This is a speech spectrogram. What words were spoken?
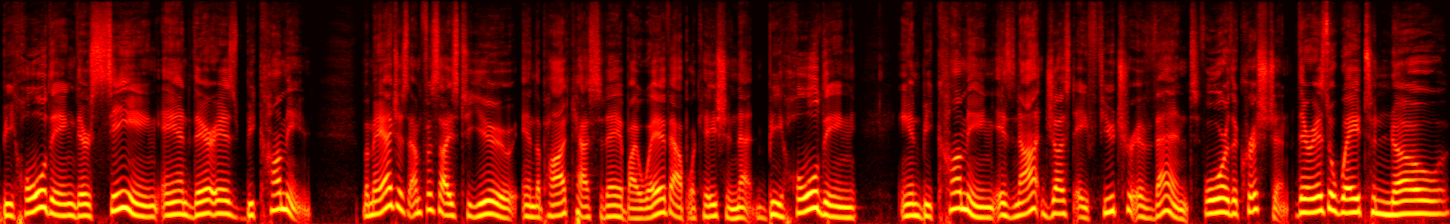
beholding, there's seeing, and there is becoming. But may I just emphasize to you in the podcast today, by way of application, that beholding and becoming is not just a future event for the Christian. There is a way to know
